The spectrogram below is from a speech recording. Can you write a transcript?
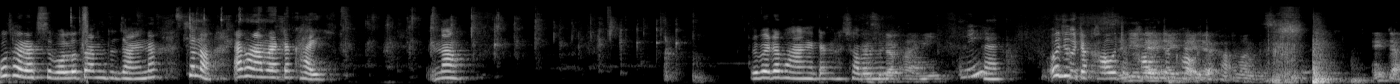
কোথায় রাখছে বলো তো? আমি তো জানি না। শোনো এখন আমরা একটা খাই। না রুবে এটা ভাঙ এটা সবাই মিলে। ভাঙি। হ্যাঁ ওই যে ওইটা খাও ওইটা খাও এটা, ওইটা খাও এটা, ওইটা খাও। এটা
